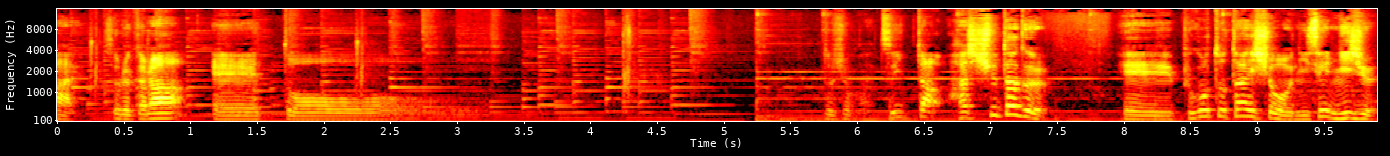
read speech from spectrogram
はい。それからえー、っとどうしようかな。ツイッター。ハッシュタグ、えー、プゴト大賞2020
